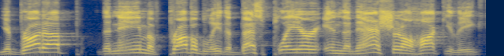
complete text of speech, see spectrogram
you brought up the name of probably the best player in the National Hockey League,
